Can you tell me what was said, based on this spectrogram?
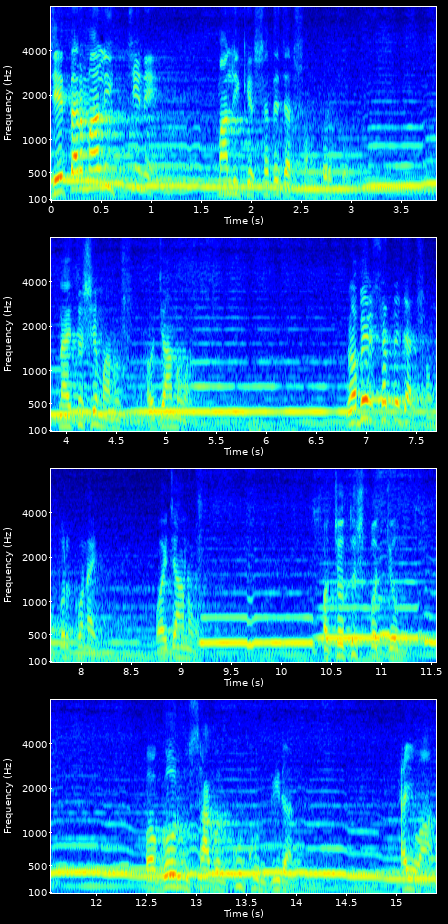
যে তার মালিক চিনে, মালিকের সাথে যার সম্পর্ক। নাই তো সে মানুষ ও জানোয়ার। রবের সাথে যার সম্পর্ক নাই ওই জানো ও চতুষ্পদ জন্তু ও গরু ছাগল, কুকুর, বিড়াল, হাইওয়ান।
